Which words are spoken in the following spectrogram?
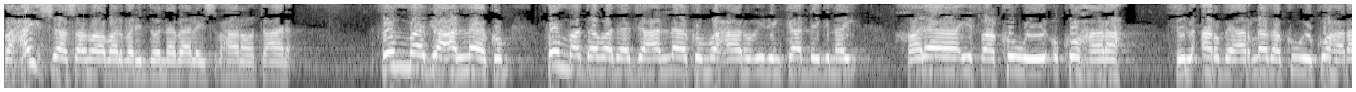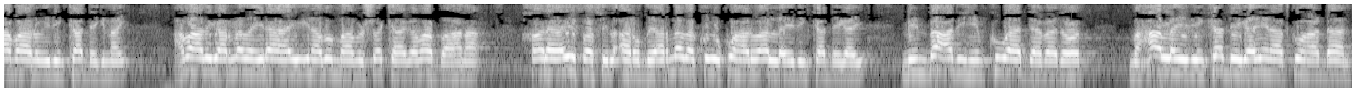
Baxay sidaasaanu abaalmarin doonaa ba alay subxaana wa tacaala uma jacalnaakum. Uma dabada jacalnaakum waxaanu idinka dhignay khalaa'ifa kuwii ku hadha fi lardi arlada kuwii ku hadha baanu idinka dhignay waxba adiga arlada ilaahay inaad u maamusho kaagama baahna. Khalaa'ifa fi lardi arlada kuwii ku hadhu alla idinka dhigay. Min bacdihim kuwaa dabadood. Maxaa laydinka dhigay inaad ku hadhaan?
